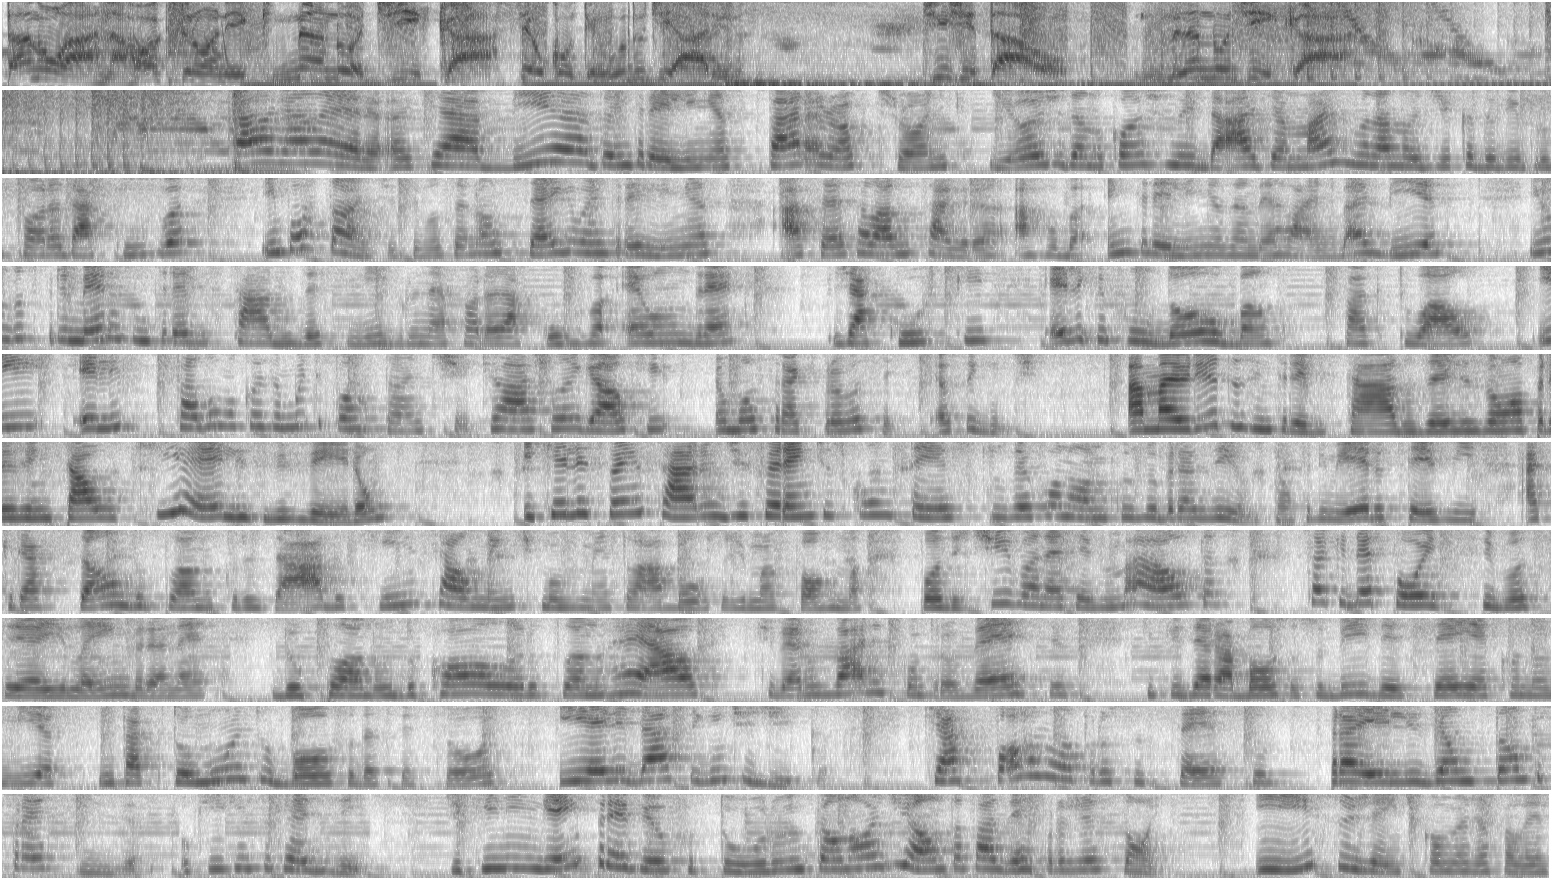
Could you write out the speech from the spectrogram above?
Tá no ar na Rocktronic Nanodica, seu conteúdo diário digital. Nanodica. Fala galera, aqui é a Bia do Entrelinhas para a Rocktronic e hoje dando continuidade a mais uma nanodica do livro Fora da Curva. Importante, se você não segue o Entrelinhas, acessa lá no Instagram, arroba entrelinhas, underline by Bia. E um dos primeiros entrevistados desse livro, né, Fora da Curva, é o André Jakurski, ele que fundou o Banco Pactual e ele falou uma coisa muito importante que eu acho legal que eu mostrar aqui para vocês. É o seguinte: a maioria dos entrevistados eles vão apresentar o que eles viveram e que eles pensaram em diferentes contextos econômicos do Brasil. Então, primeiro teve a criação do Plano Cruzado, que inicialmente movimentou a bolsa de uma forma positiva, né? Teve uma alta. Só que depois, se você aí lembra, né, do plano do Collor, o plano real, que tiveram várias controvérsias, que fizeram a bolsa subir e descer e a economia impactou muito o bolso das pessoas. E ele dá a seguinte dica: que a fórmula para o sucesso para eles é um tanto precisa. O que, que isso quer dizer? De que ninguém prevê o futuro, então não adianta fazer projeções. E isso, gente, como eu já falei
